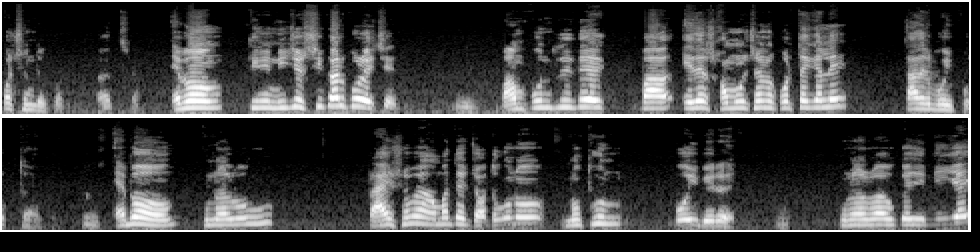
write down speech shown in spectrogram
পছন্দ করেন। আচ্ছা। এবং তিনি নিজে স্বীকার করেছেন বামপন্থীদের বা এদের সমালোচনা করতে গেলে তাদের বই পড়তে হবে। এবং কুণালবাবু প্রায় সময় আমাদের যতগুলো নতুন বই বেরোয়। কুণালবাবুকে নিয়ে যাই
